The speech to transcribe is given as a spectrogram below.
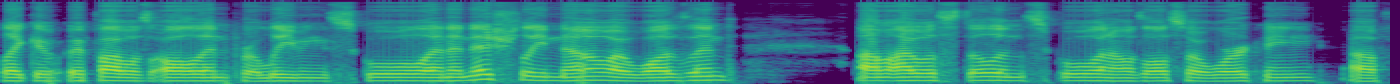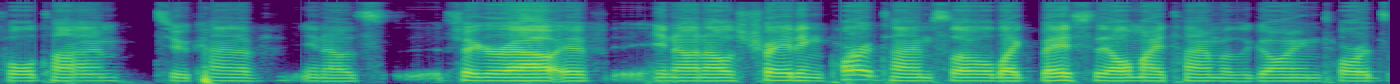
like if, if I was all in for leaving school, and initially no, I wasn't. Um, I was still in school and I was also working uh, full time to kind of you know figure out if you know, and I was trading part time. So like basically all my time was going towards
